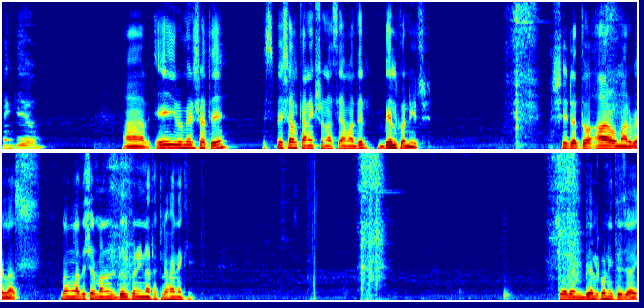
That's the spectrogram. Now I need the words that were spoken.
থ্যাংক ইউ আর এই রুমের সাথে স্পেশাল কানেকশন আছে আমাদের বেলকনির সেটা তো আরও মার্বেলাস বাংলাদেশের মানুষ বেলকনি না থাকলে হয় নাকি? চলেন বেলকনিতে যাই।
